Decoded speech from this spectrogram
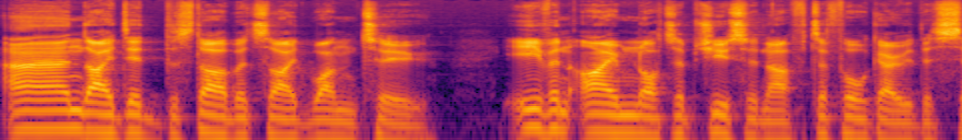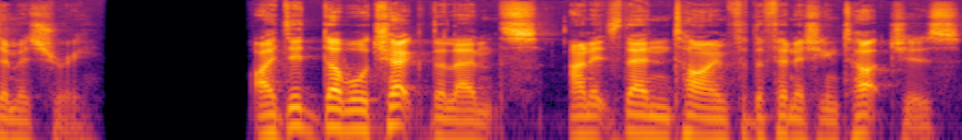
And I did the starboard side one too. Even I'm not obtuse enough to forego this symmetry. I did double check the lengths, and it's then time for the finishing touches.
